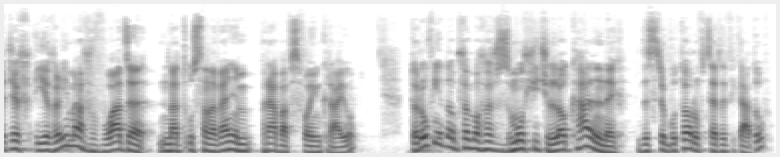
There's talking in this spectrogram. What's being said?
przecież jeżeli masz władzę nad ustanawianiem prawa w swoim kraju, to równie dobrze możesz zmusić lokalnych dystrybutorów certyfikatów,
